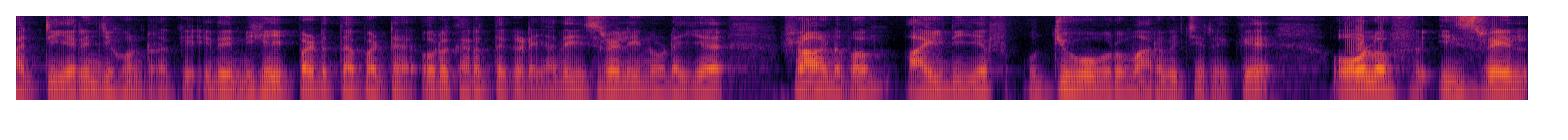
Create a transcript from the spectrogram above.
பற்றி எரிஞ்சு கொண்டிருக்கு. இது மிகைப்படுத்தப்பட்ட ஒரு கருத்து கிடையாது. இஸ்ரேலினுடைய இராணுவம் ஐடிஎஃப் உத்தியோகபூர்வம் அறிவிச்சிருக்கு. ஆல் ஆஃப் இஸ்ரேல்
